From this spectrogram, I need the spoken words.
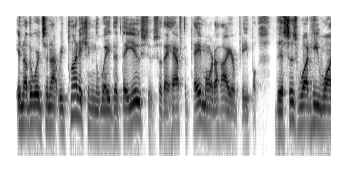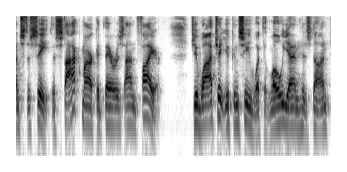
In other words, they're not replenishing the way that they used to, so they have to pay more to hire people. This is what he wants to see. The stock market there is on fire. If you watch it, you can see what the low yen has done.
